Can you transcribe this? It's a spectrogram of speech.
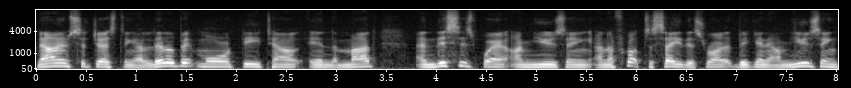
Now I'm suggesting a little bit more detail in the mud, and this is where I'm using, and I forgot to say this right at the beginning, I'm using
